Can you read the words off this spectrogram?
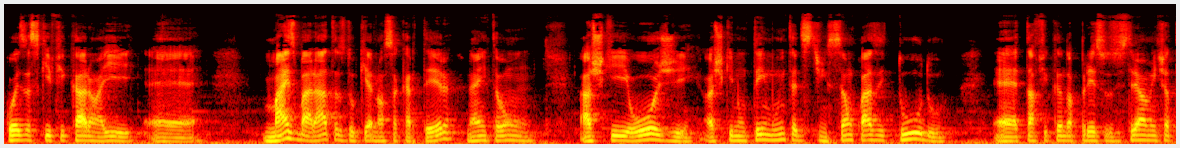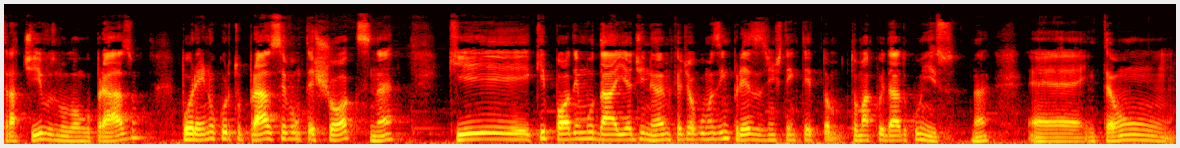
coisas que ficaram aí é, mais baratas do que a nossa carteira, né? Então, acho que hoje, acho que não tem muita distinção, quase tudo está é, tá ficando a preços extremamente atrativos no longo prazo, porém no curto prazo você vão ter choques, né? Que, que podem mudar a dinâmica de algumas empresas, a gente tem que ter, to tomar cuidado com isso, né? É, então,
